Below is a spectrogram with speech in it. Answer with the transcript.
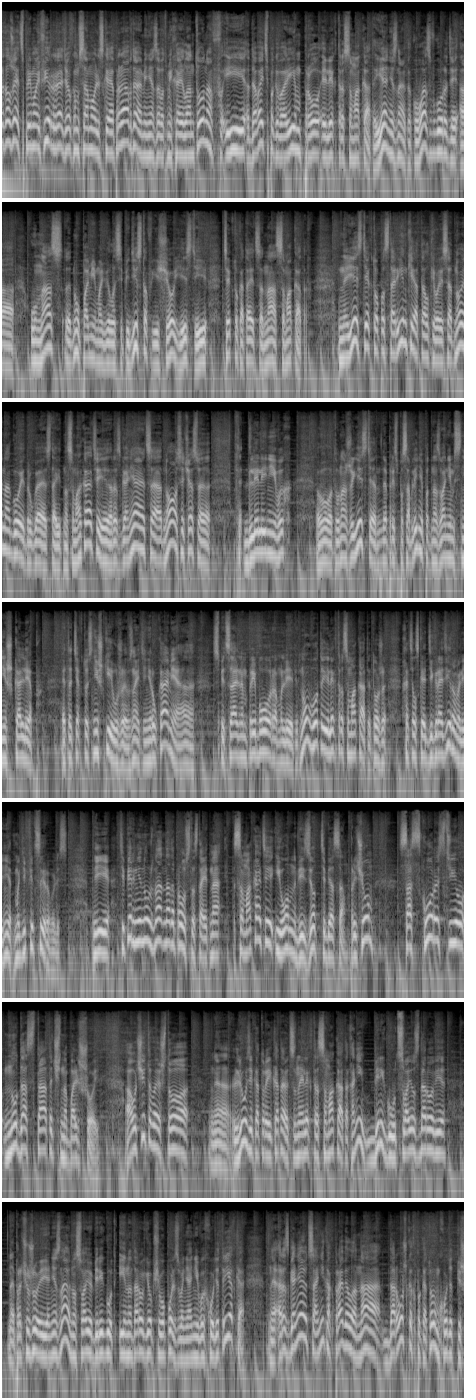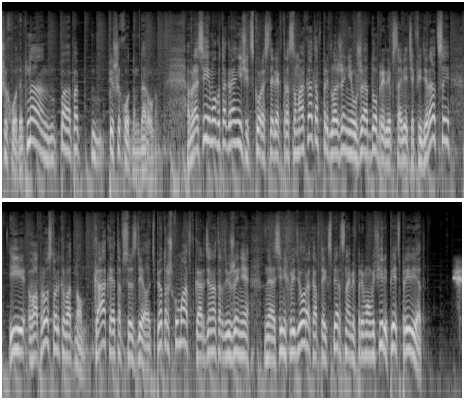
Продолжается прямой эфир радио «Комсомольская правда». Меня зовут Михаил Антонов. И давайте поговорим про электросамокаты. Я не знаю, как у вас в городе, а у нас, ну, помимо велосипедистов, еще есть и те, кто катается на самокатах. Есть те, кто по старинке, отталкиваясь одной ногой, другая стоит на самокате и разгоняется. Но сейчас э, для ленивых, вот, у нас же есть э, приспособление под названием «Снежколеп». Это те, кто снежки уже, знаете, не руками, а специальным прибором лепит. Ну, вот и электросамокаты тоже, хотел сказать, деградировали. Нет, модифицировались. И теперь не нужно, надо просто стоять на самокате, и он везет тебя сам. Причем со скоростью, ну, достаточно большой. А учитывая, что э, люди, которые катаются на электросамокатах, они берегут свое здоровье, про чужое я не знаю, но свое берегут. И на дороге общего пользования они выходят редко. Э, разгоняются они, как правило, на дорожках, по которым ходят пешеходы. На, по, по пешеходным дорогам. В России могут ограничить скорость электросамокатов. Предложение уже одобрили в Совете Федерации. И вопрос только в одном. Как это все сделать? Петр Шкуматов, координатор движения э, «Синих ведерок», автоэксперт с нами в прямом эфире. Петь, привет.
